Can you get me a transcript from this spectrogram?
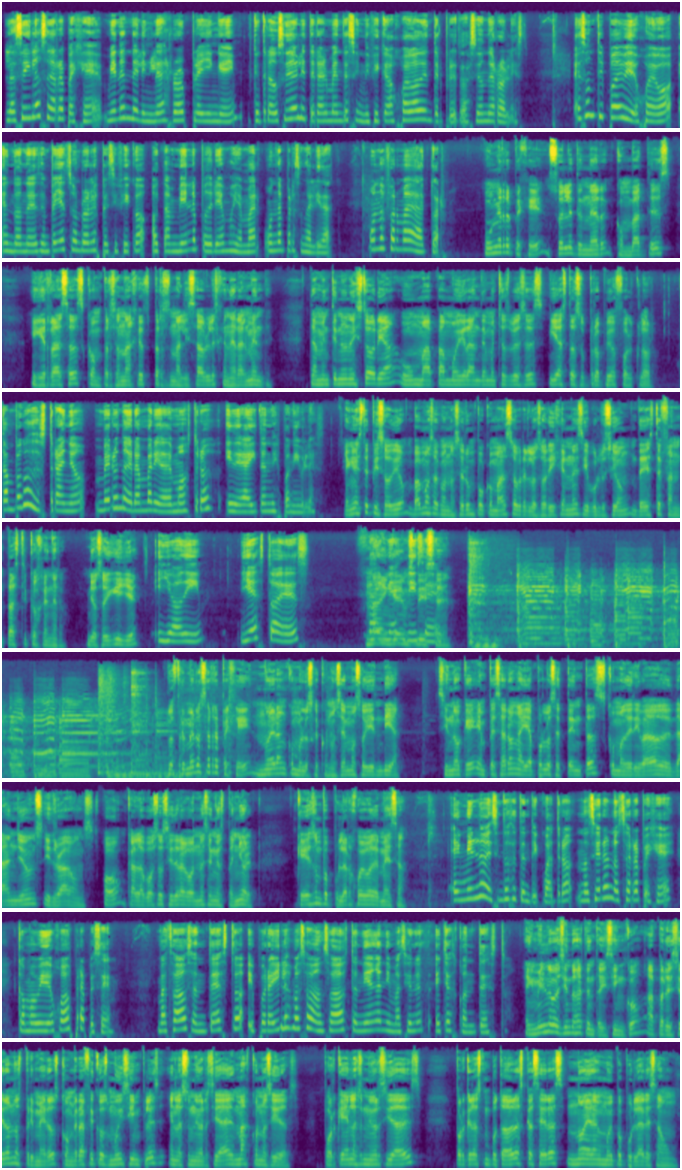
Las siglas RPG vienen del inglés Role Playing Game, que traducido literalmente significa juego de interpretación de roles. Es un tipo de videojuego en donde desempeñas un rol específico o también le podríamos llamar una personalidad, una forma de actuar. Un RPG suele tener combates y razas con personajes personalizables generalmente. También tiene una historia, un mapa muy grande muchas veces y hasta su propio folclore. Tampoco es extraño ver una gran variedad de monstruos y de ítems disponibles. En este episodio vamos a conocer un poco más sobre los orígenes y evolución de este fantástico género. Yo soy Guille. Y yo Di. Y esto es... Nine, Games, dice. Los primeros RPG no eran como los que conocemos hoy en día sino que empezaron allá por los 70s como derivado de Dungeons y Dragons, o Calabozos y Dragones en español, que es un popular juego de mesa. En 1974 nacieron los RPG como videojuegos para PC, basados en texto y por ahí los más avanzados tenían animaciones hechas con texto. En 1975 aparecieron los primeros con gráficos muy simples en las universidades más conocidas. ¿Por qué en las universidades? Porque las computadoras caseras no eran muy populares aún.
